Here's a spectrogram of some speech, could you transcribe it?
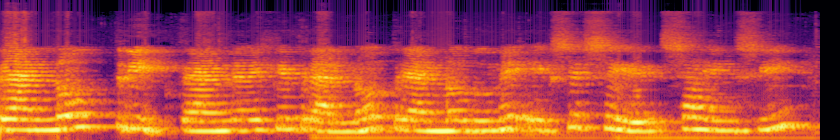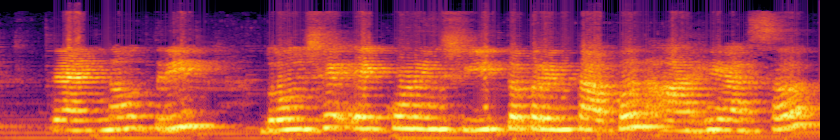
त्र्याण्णव त्रिक त्र्याण्णव एके त्र्याण्णव त्र्याण्णव दोन एकशे शहाऐंशी त्र्याण्णव त्रिक दोनशे एकोणऐंशी. इथपर्यंत आपण आहे असं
